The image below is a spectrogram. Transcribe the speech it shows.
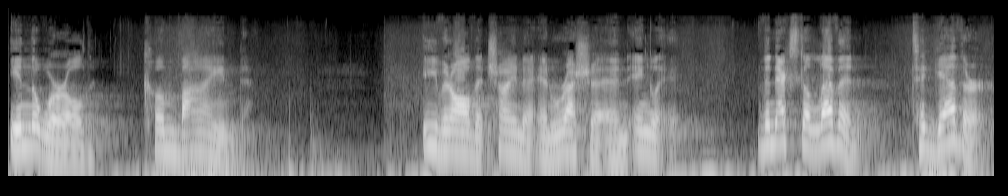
in the world combined. Even all that China and Russia and England, the next 11 together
